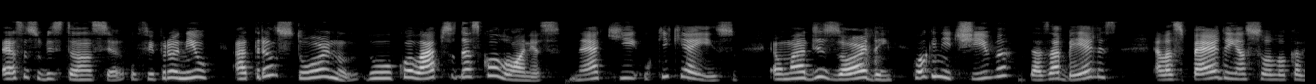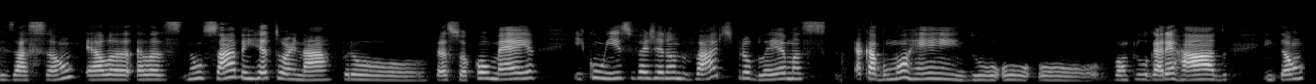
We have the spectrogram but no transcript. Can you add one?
essa substância, o fipronil, a transtorno do colapso das colônias, né? Que o que, que é isso? É uma desordem cognitiva das abelhas. Elas perdem a sua localização, ela, elas não sabem retornar para a sua colmeia e com isso vai gerando vários problemas, acabam morrendo ou, ou vão para o lugar errado. Então,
